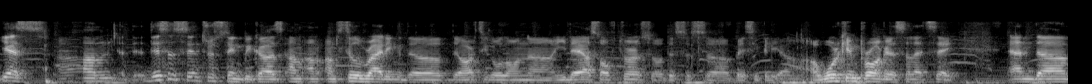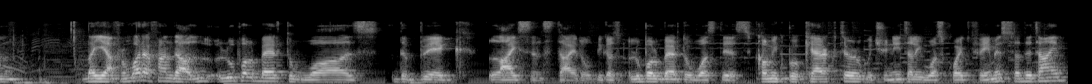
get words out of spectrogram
Yes, um, th- this is interesting because I'm, I'm, I'm still writing the, the article on uh, IDEA software, so this is uh, basically a, a work in progress, let's say. And um, but yeah, from what I found out, Lu- Lupo Alberto was the big license title because Lupo Alberto was this comic book character, which in Italy was quite famous at the time.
